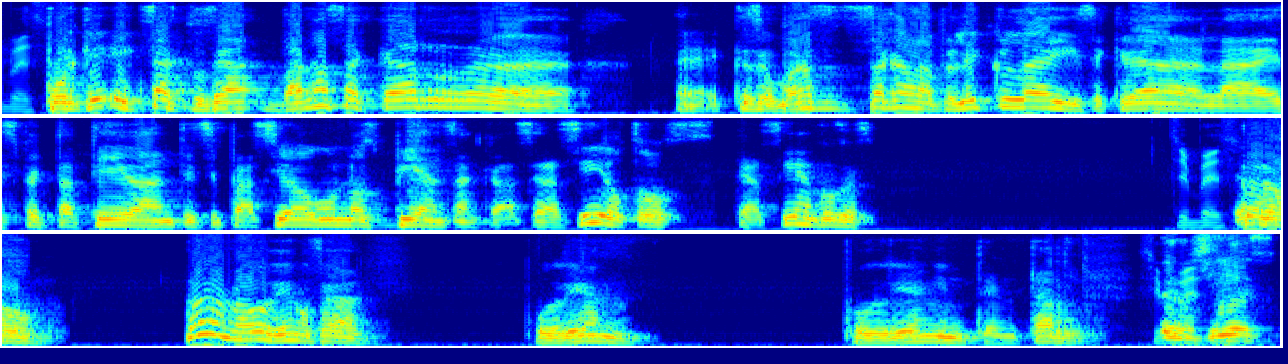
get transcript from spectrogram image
Pues. Porque, exacto, o sea, van a sacar, eh, eh, qué sé, van a sacar la película y se crea la expectativa, anticipación, unos piensan que va a ser así, otros que así, entonces. Sí, pues. Pero, no, no, bien, o sea, podrían, podrían intentarlo. pero pues. sí es.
